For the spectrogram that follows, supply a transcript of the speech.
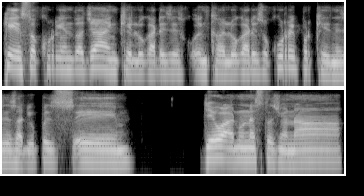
qué está ocurriendo allá, en qué lugares en qué lugares ocurre y por qué es necesario pues eh, llevar una estación a,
